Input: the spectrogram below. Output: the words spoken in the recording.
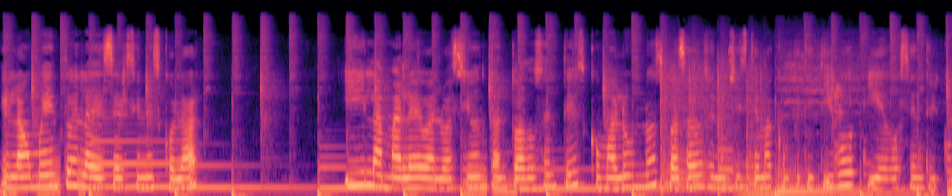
el aumento en la deserción escolar y la mala evaluación tanto a docentes como a alumnos basados en un sistema competitivo y egocéntrico.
